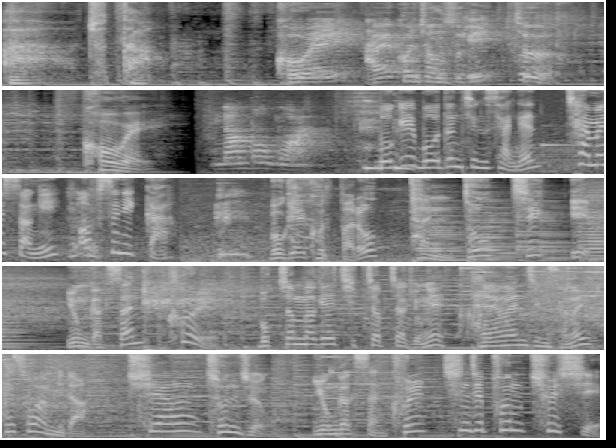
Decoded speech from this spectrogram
아, 좋다. 코웨이 아이콘 정수기 2 코웨이 목의 모든 증상은 참을성이 없으니까. 목의 곧바로 단도직입 용각산 쿨 목점막에 직접 작용해 다양한 증상을 해소합니다 취향 존중 용각산 쿨 신제품 출시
